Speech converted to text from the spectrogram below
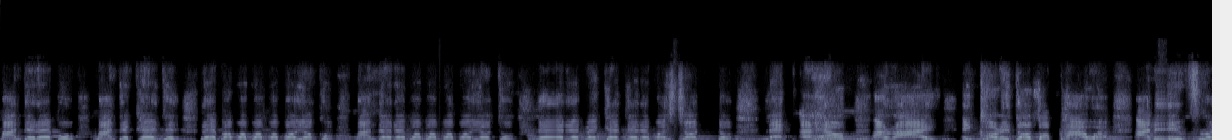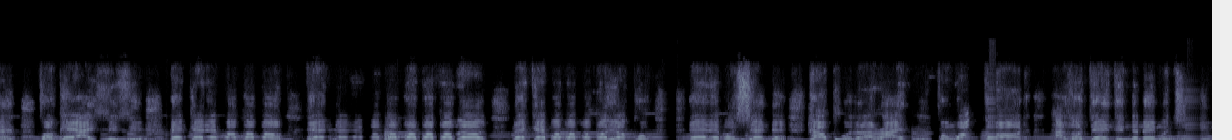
manderebo, mande kete, rebo bobo bobo yoko, erebe kete rebo shondo. Let a help arise in corridors of power and influence for KI ICC. Help will arise from what God has ordained in the name of Jesus.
